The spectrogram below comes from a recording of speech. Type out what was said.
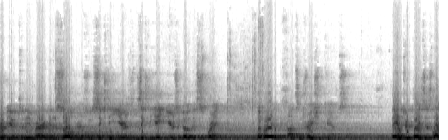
tribute to the American soldiers who 60 years, 68 years ago this spring liberated the concentration camps. They entered places like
